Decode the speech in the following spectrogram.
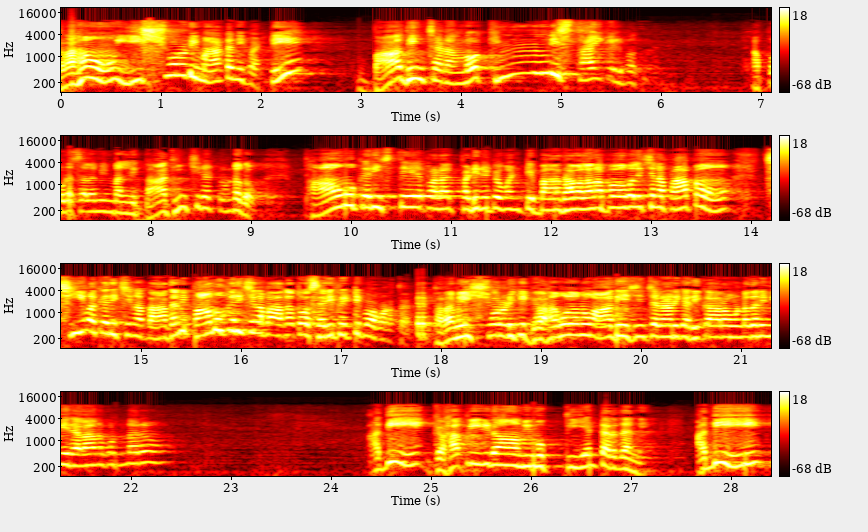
గ్రహం ఈశ్వరుడి మాటని బట్టి బాధించడంలో కింది స్థాయికి వెళ్ళిపోతుంది. అప్పుడు అసలు మిమ్మల్ని బాధించినట్టు ఉండదు. పాము కరిస్తే పడ పడినటువంటి బాధ వలన పోవలసిన పాపం చీమ కరిచిన బాధని పాము కరిచిన బాధతో సరిపెట్టి పోగొడతారు. పరమేశ్వరుడికి గ్రహములను ఆదేశించడానికి అధికారం ఉండదని మీరు ఎలా అనుకుంటున్నారు? అది గ్రహపీడా విముక్తి అంటారు దాన్ని. అది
